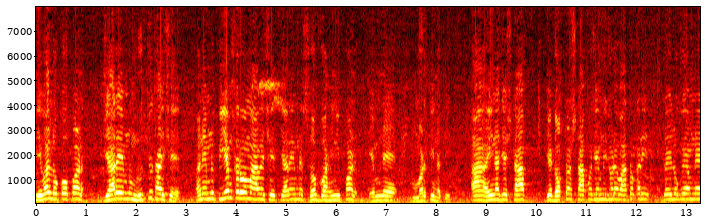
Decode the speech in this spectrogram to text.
તેવા લોકો પણ જ્યારે એમનું મૃત્યુ થાય છે અને એમનું પીએમ કરવામાં આવે છે, ત્યારે એમને સબવાહિની પણ એમને મળતી નથી. આ અહીંના જે સ્ટાફ, જે ડૉક્ટર સ્ટાફો છે, એમની જોડે વાતો કરી, તો એ લોકોએ અમને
